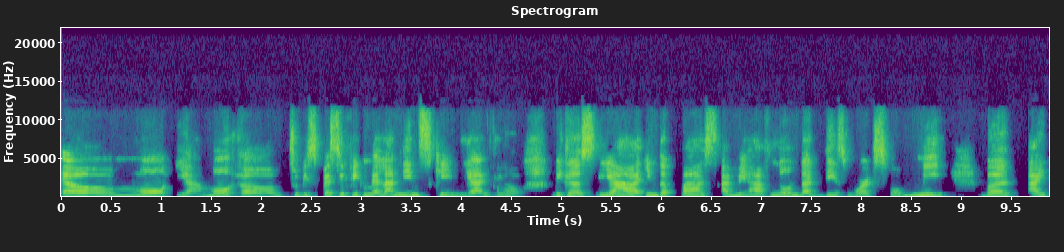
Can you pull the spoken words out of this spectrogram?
Um, more, yeah, more um, to be specific, melanin skin. Yeah, you know, because yeah, in the past I may have known that this works for me, but I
